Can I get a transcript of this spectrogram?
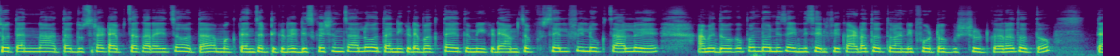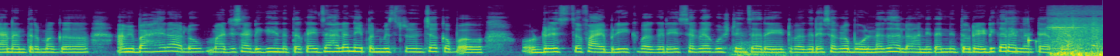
सो त्यांना आता दुसऱ्या टाईपचा करायचा होता. मग त्यांचं तिकडे डिस्कशन चालू होतं आणि इकडे बघताय तुम्ही इकडे आमचं सेल्फी लुक चालू आहे. आम्ही दोघं पण दोन्ही साईडनी सेल्फी काढत होतो आणि फोटो शूट करत होतो. त्यानंतर मग आम्ही बाहेर आलो. माझी साडी घेणं तर काही झालं नाही पण मिस्टरांच्या कप ड्रेसचं फॅब्रिक वगैरे सगळ्या गोष्टींचं रेट वगैरे सगळं बोलणं झालं आणि त्यांनी तो रेडी करायला टाकला.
